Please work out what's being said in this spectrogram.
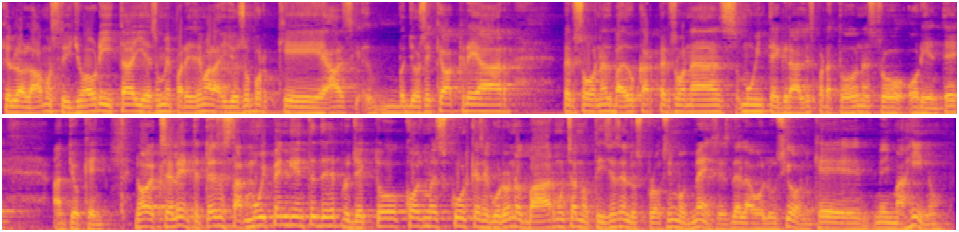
que lo hablábamos tú y yo ahorita, y eso me parece maravilloso porque yo sé que va a crear personas, va a educar personas muy integrales para todo nuestro oriente antioqueño. No, excelente. Entonces, estar muy pendientes de ese proyecto Cosmo School que seguro nos va a dar muchas noticias en los próximos meses de la evolución, que me imagino.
